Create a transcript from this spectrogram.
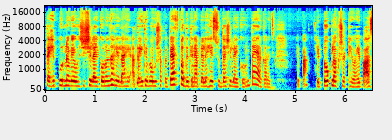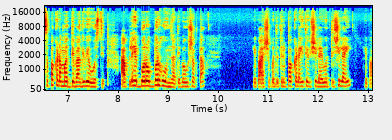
आता हे पूर्ण व्यवस्थित शिलाई करून झालेलं आहे. आता इथे बघू शकता त्याच पद्धतीने आपल्याला हे सुद्धा शिलाई करून तयार करायचं. हे पा हे टोक लक्षात ठेवा. हे पा असं पकडा मध्यभागी व्यवस्थित. आपलं हे बरोबर होऊन जाते. बघू शकता. हे पा अशा पद्धतीने पकडा इथे शिलाईवरती शिलाई. हे पा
